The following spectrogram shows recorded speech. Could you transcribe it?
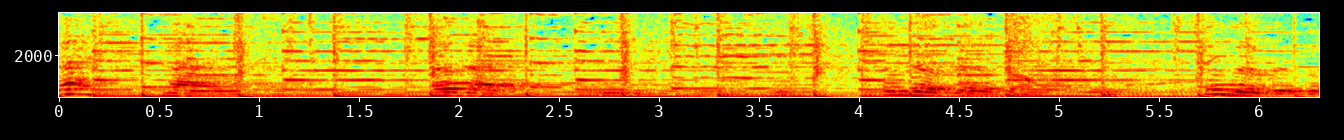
Bye. Bye. Bye. Não deu, deu, deu. Não deu.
